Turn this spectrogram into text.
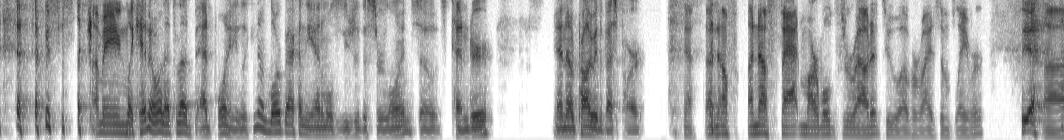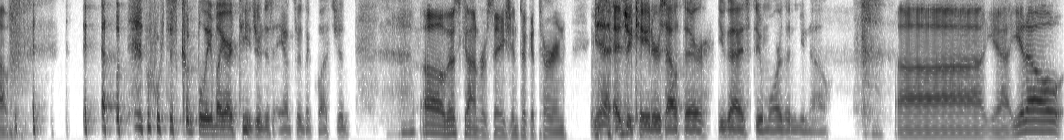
I was just like, I mean, I'm like, hey, no, that's not a bad point. He's like, you know, lower back on the animals is usually the sirloin, so it's tender, and that would probably be the best part. yeah, enough enough fat marbled throughout it to uh, provide some flavor. Yeah, Uh, we just couldn't believe like our teacher just answered the question. oh, this conversation took a turn. Yeah, educators out there, you guys do more than you know. Uh, yeah, you know,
